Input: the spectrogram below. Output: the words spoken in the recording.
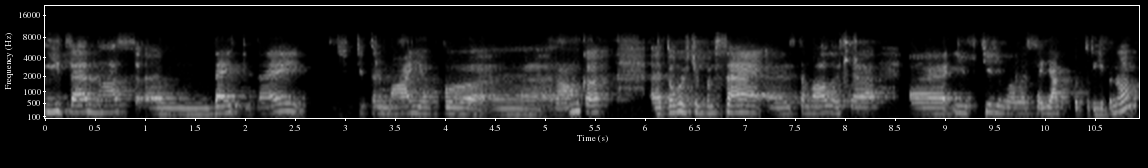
і це нас ем, day to day суті тримає в е, рамках е, того, щоб все е, ставалося е, і втілювалося як потрібно.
